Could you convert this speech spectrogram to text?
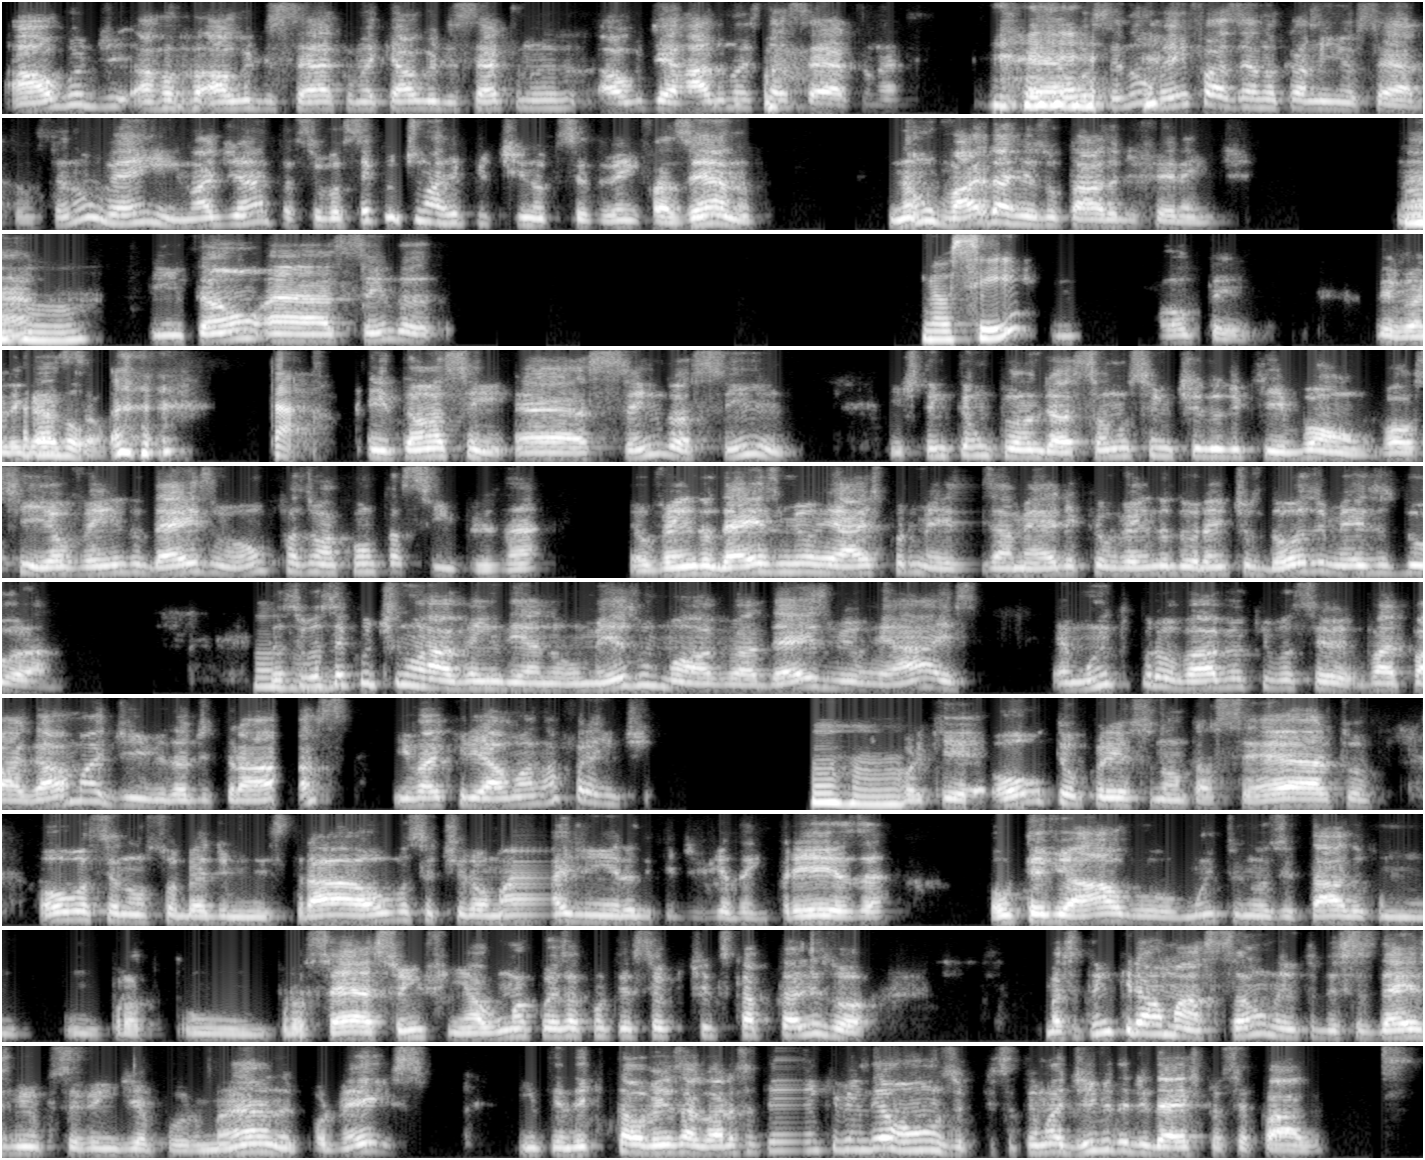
algo de algo de certo, como é que é algo de certo, não, algo de errado não está certo, né? É, você não vem fazendo o caminho certo. Você não vem, não adianta. Se você continuar repetindo o que você vem fazendo, não vai dar resultado diferente. Né? Uhum. Então, é, sendo. Não se? Voltei. Teve uma ligação. tá. Então, assim, é, sendo assim, a gente tem que ter um plano de ação no sentido de que, bom, Valci, eu vendo 10, vamos fazer uma conta simples, né? Eu vendo 10 mil reais por mês, a média que eu vendo durante os 12 meses do ano. Então, uhum. se você continuar vendendo o mesmo móvel a 10 mil reais, é muito provável que você vai pagar uma dívida de trás e vai criar uma na frente. Uhum. Porque ou o teu preço não está certo, ou você não soube administrar, ou você tirou mais dinheiro do que devia da empresa, ou teve algo muito inusitado como um, um processo, enfim, alguma coisa aconteceu que te descapitalizou. Mas você tem que criar uma ação dentro desses 10 mil que você vendia por ano, por mês, entender que talvez agora você tenha que vender 11, porque você tem uma dívida de 10 para ser pago.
